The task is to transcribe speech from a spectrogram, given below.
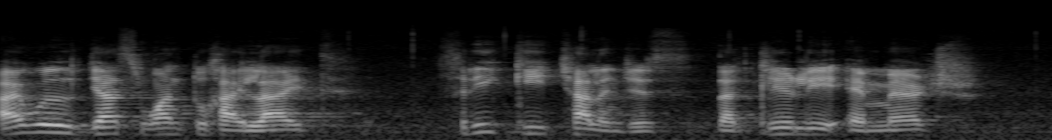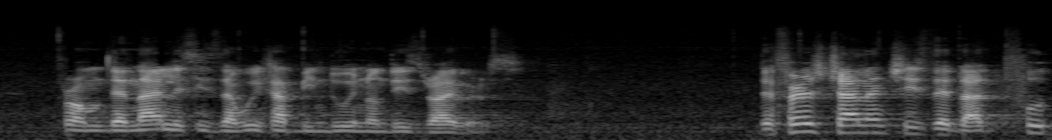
I will just want to highlight three key challenges that clearly emerge from the analysis that we have been doing on these drivers. The first challenge is that, that food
